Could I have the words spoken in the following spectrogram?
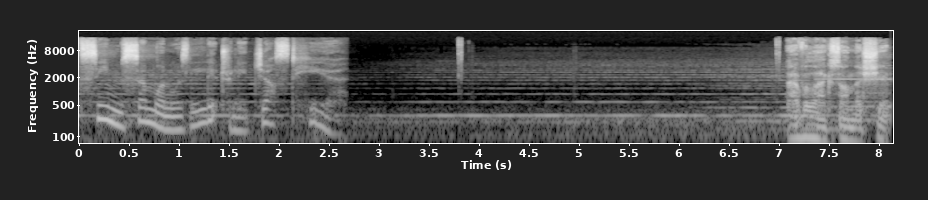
It seems someone was literally just here. Avallac'h's on the ship.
